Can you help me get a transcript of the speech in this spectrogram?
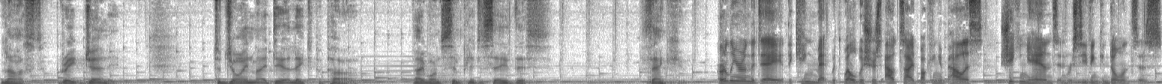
last great journey to join my dear late Papa, I want simply to say this. Thank you. Earlier in the day, the king met with well wishers outside Buckingham Palace, shaking hands and receiving condolences.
